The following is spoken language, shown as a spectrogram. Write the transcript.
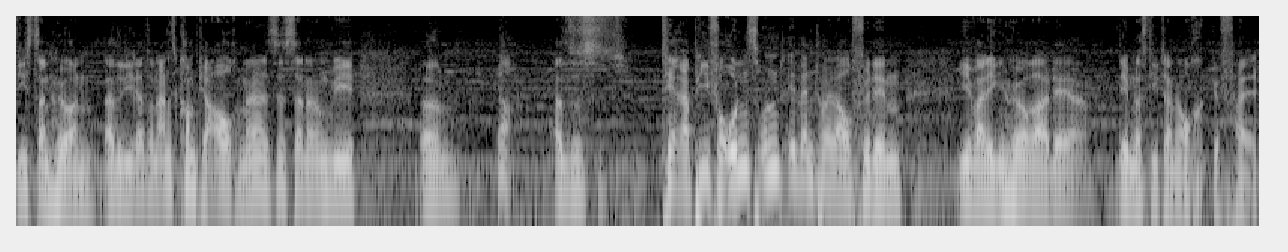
die es dann hören. Also die Resonanz kommt ja auch, ne? Es ist dann irgendwie, ähm, ja, also es ist Therapie für uns und eventuell auch für den jeweiligen Hörer, der, dem das Lied dann auch gefällt.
